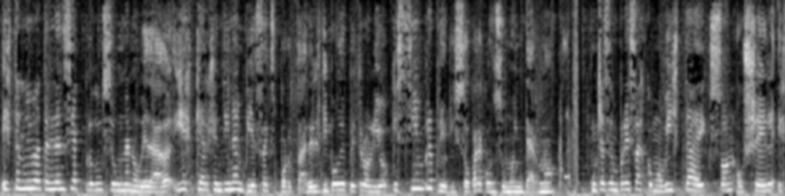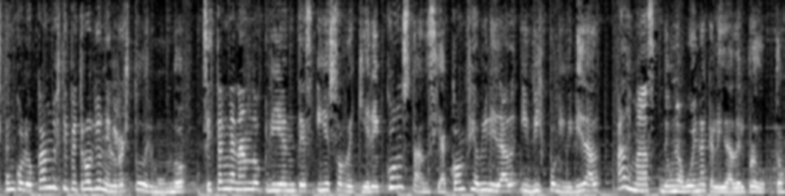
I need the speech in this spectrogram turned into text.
Esta nueva tendencia produce una novedad y es que Argentina empieza a exportar el tipo de petróleo que siempre priorizó para consumo interno. Muchas empresas como Vista, Exxon o Shell están colocando este petróleo en el resto del mundo. Se están ganando clientes y eso requiere constancia, confiabilidad y disponibilidad, además de una buena calidad del producto.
